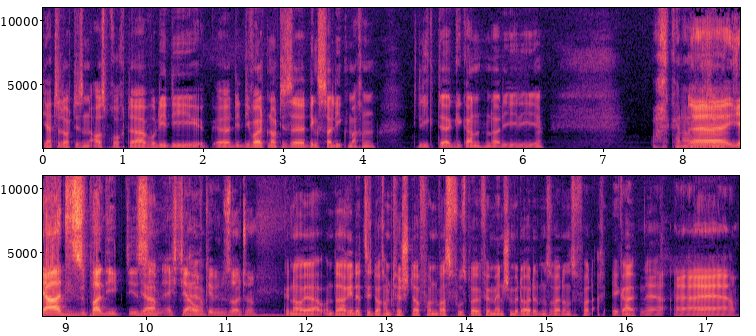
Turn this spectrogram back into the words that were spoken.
Die hatte doch diesen Ausbruch da, wo die, die, äh, die, die wollten doch diese Dings da League machen. Die League der Giganten da, die, die, ach, keine Ahnung. Äh, ja, die Super League, die es Ja, dann echt ja, ja, auch ja. geben sollte. Genau, ja, und da redet sie doch am Tisch davon, was Fußball für Menschen bedeutet und so weiter und so fort. Ach, egal. Ja, äh, ja, ja.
